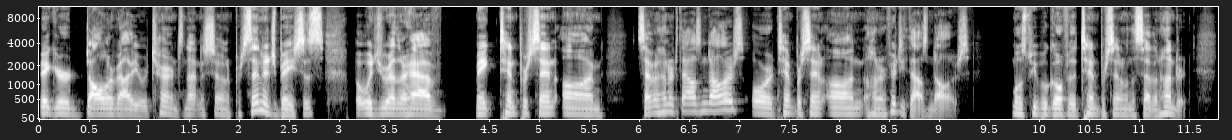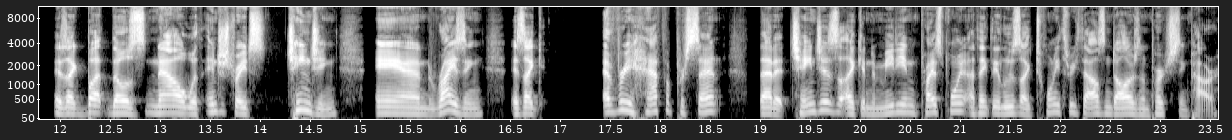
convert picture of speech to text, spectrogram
bigger dollar value returns, not necessarily on a percentage basis. But would you rather have make ten percent on seven hundred thousand dollars or ten percent on one hundred fifty thousand dollars? Most people go for the ten percent on the seven hundred. It's like, but those now with interest rates changing and rising, is like every half a percent that it changes, like in the median price point, I think they lose like twenty three thousand dollars in purchasing power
